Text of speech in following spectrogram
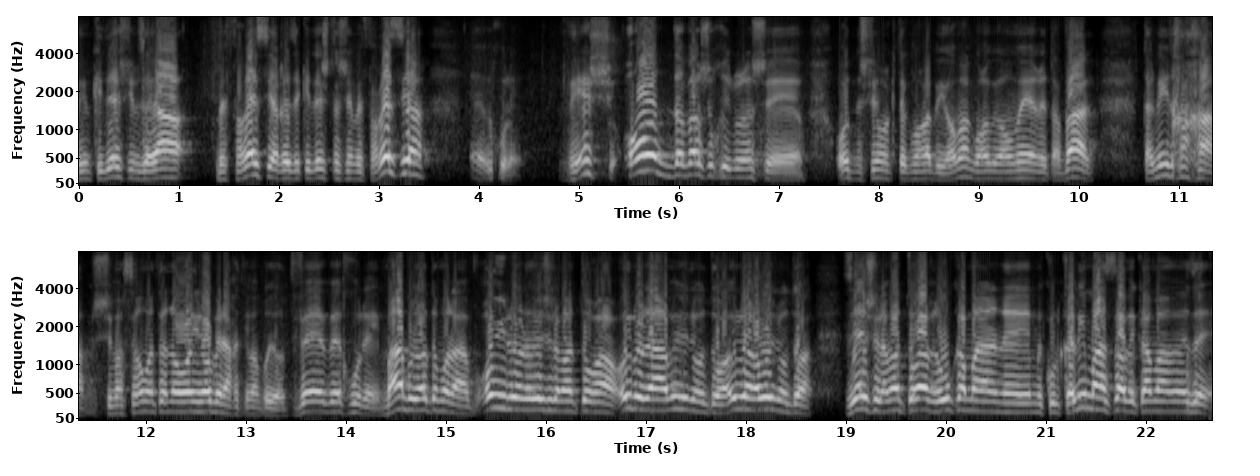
ואם קידש, אם זה היה בפרהסיה, הרי זה קידש את השם בפרהסיה וכולי. ויש עוד דבר שהוא חילול השם, עוד נשלים רק את הגמרא ביומא, הגמרא ביומא אומרת, אבל תלמיד חכם, שמשא ומתנו אוי לא בנחת עם הבריות, וכולי, מה הבריות אמרו? אוי לו לזה שלמד תורה, אוי לו לאבי שלמד תורה, אוי לו לרבו שלמד תורה. זה שלמד תורה, ראו כמה מקולקלים מעשה וכמה זה.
